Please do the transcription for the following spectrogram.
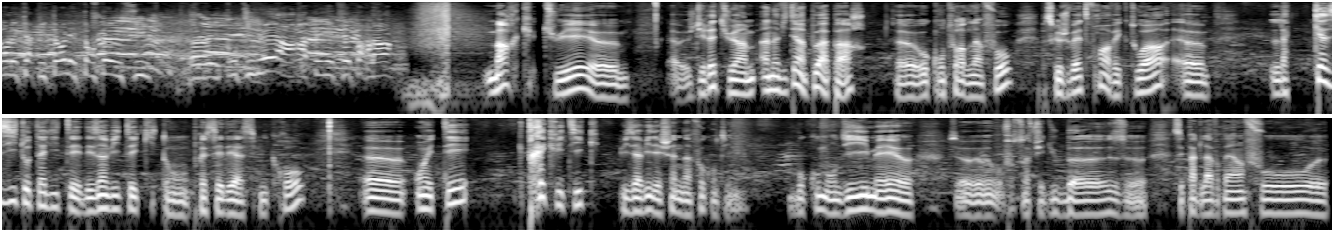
dans le Capitole et tentaient aussi euh, et continuer à, pénétrer par là. Marc, tu es, euh, euh, je dirais, tu es un, invité un peu à part au comptoir de l'info, parce que je vais être franc avec toi. la quasi-totalité des invités qui t'ont précédé à ce micro euh, ont été très critiques vis-à-vis des chaînes d'infos continues. Beaucoup m'ont dit, mais euh, euh, ça fait du buzz, c'est pas de la vraie info,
